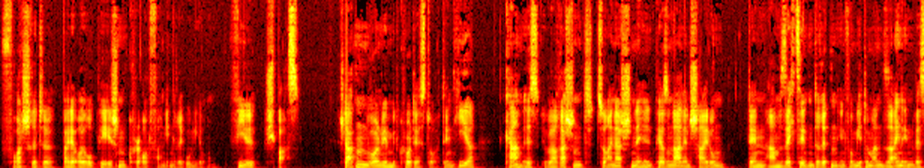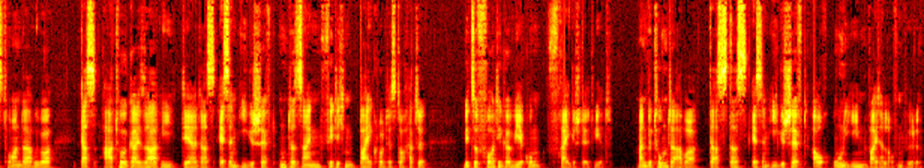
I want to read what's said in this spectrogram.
Fortschritte bei der europäischen Crowdfunding-Regulierung. Viel Spaß! Starten wollen wir mit Crowdestor, denn hier kam es überraschend zu einer schnellen Personalentscheidung, denn am 16.03. informierte man seine Investoren darüber, dass Arthur Gaisari, der das SMI-Geschäft unter seinen Fittichen bei Crowdestor hatte, mit sofortiger Wirkung freigestellt wird. Man betonte aber, dass das SMI-Geschäft auch ohne ihn weiterlaufen würde.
